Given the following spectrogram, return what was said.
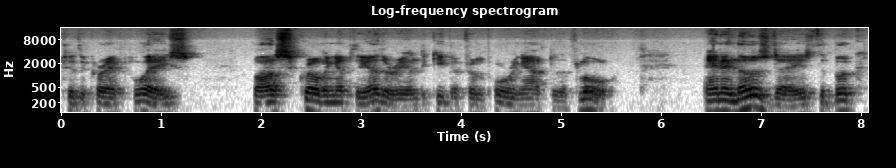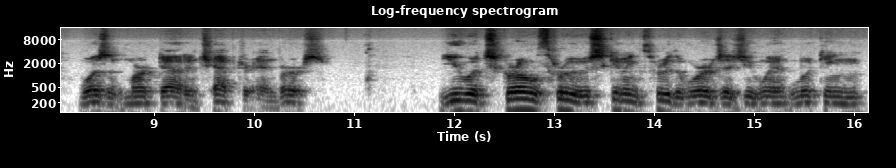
to the correct place while scrolling up the other end to keep it from pouring out to the floor. And in those days, the book wasn't marked out in chapter and verse. You would scroll through, skimming through the words as you went, looking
